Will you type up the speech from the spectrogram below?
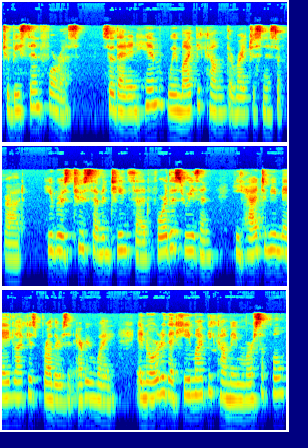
to be sin for us, so that in him we might become the righteousness of God. Hebrews 2:17 said, "For this reason he had to be made like his brothers in every way, in order that he might become a merciful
